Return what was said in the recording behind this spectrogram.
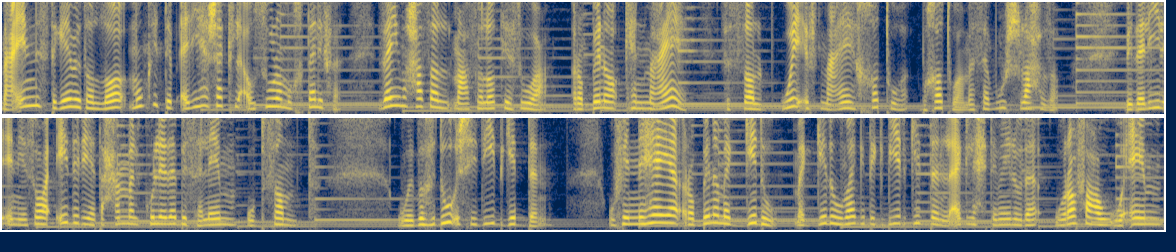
مع إن استجابة الله ممكن تبقى ليها شكل أو صورة مختلفة زي ما حصل مع صلاة يسوع. ربنا كان معاه في الصلب وقف معاه خطوة بخطوة ما سابوش لحظة. بدليل إن يسوع قدر يتحمل كل ده بسلام وبصمت. وبهدوء شديد جدا. وفي النهاية ربنا مجده مجده مجد كبير جدا لأجل احتماله ده ورفعه وقام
